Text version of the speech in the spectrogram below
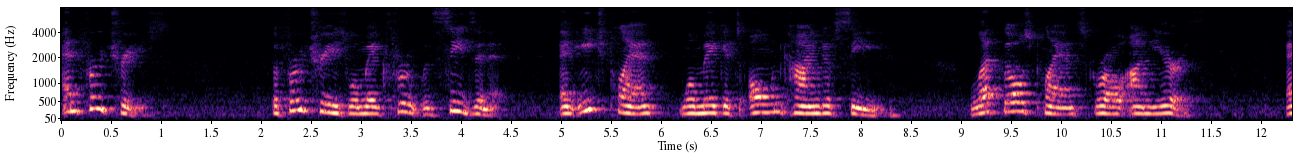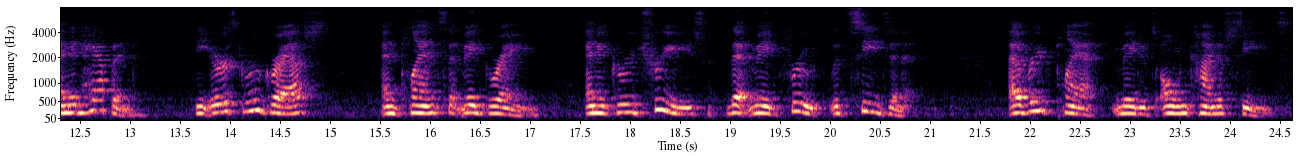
and fruit trees the fruit trees will make fruit with seeds in it, and each plant will make its own kind of seed. Let those plants grow on the earth. And it happened. The earth grew grass and plants that made grain, and it grew trees that made fruit with seeds in it. Every plant made its own kind of seeds,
